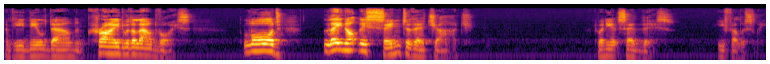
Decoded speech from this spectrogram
And he kneeled down and cried with a loud voice, Lord, lay not this sin to their charge. And when he had said this, he fell asleep.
